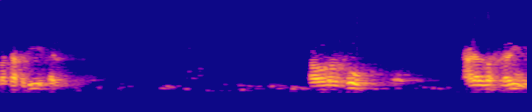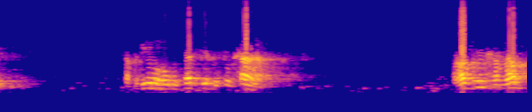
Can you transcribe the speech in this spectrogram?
وتقديسا. أو منصوب على المصدرية تقديره مسبح سبحانه. ربك الرب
